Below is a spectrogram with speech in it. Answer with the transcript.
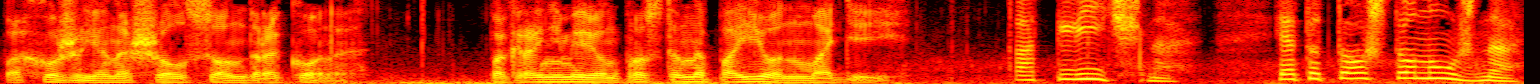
Похоже, я нашел сон дракона. По крайней мере, он просто напоен магией. Отлично. Это то, что нужно.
